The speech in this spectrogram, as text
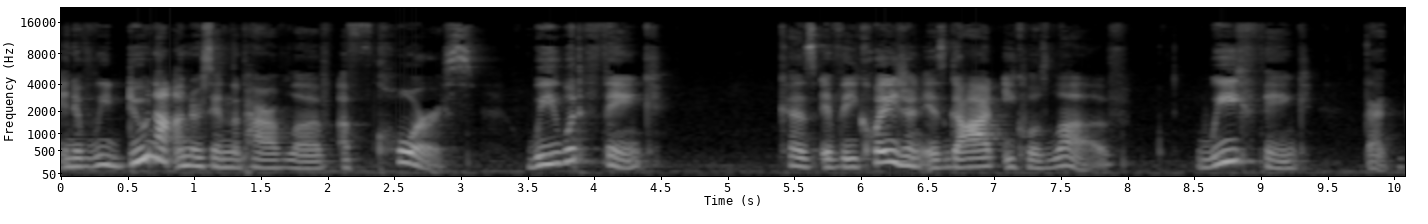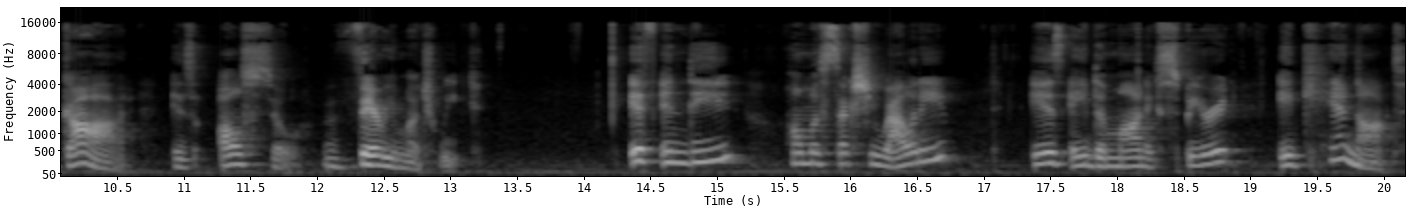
And if we do not understand the power of love, of course, we would think, because if the equation is God equals love, we think that God is also very much weak. If indeed homosexuality is a demonic spirit, it cannot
